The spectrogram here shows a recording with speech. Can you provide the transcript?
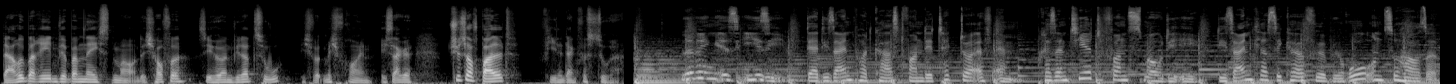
darüber reden wir beim nächsten Mal. Und ich hoffe, Sie hören wieder zu. Ich würde mich freuen. Ich sage Tschüss auf bald. Vielen Dank fürs Zuhören. Living is Easy, der Design-Podcast von Detektor FM. Präsentiert von smo.de, Designklassiker für Büro und Zuhause.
